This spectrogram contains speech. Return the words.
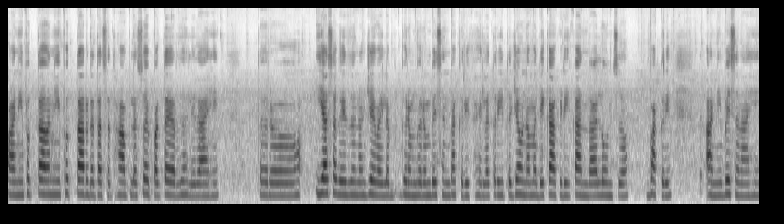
आणि फक्त आणि फक्त अर्ध्या तासात हा आपला स्वयंपाक तयार झालेला आहे. तर या सगळेजण जेवायला गरम गरम बेसन भाकरी खायला तर इथं जेवणामध्ये काकडी कांदा लोणचं भाकरी आणि बेसन आहे.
